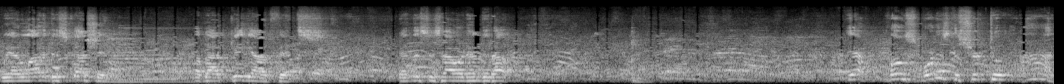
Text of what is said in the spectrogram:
We had a lot of discussion about gig outfits, and this is how it ended up. Yeah, Los, what is the shirt doing on?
